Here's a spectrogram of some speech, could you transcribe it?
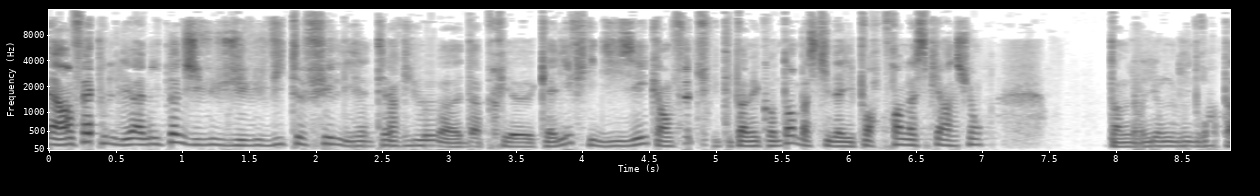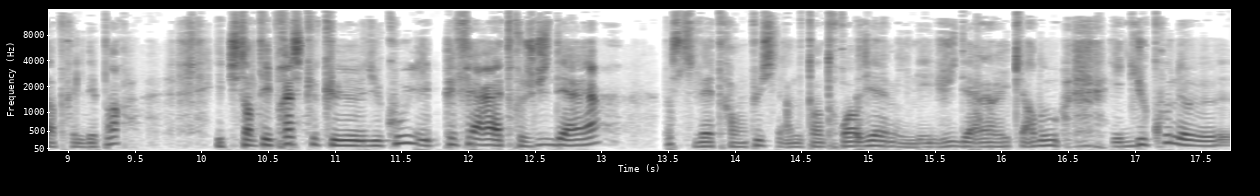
en fait, les Hamilton, j'ai vu, vite fait les interviews euh, d'après euh, Calif. Il disait qu'en fait, il était pas mécontent parce qu'il allait pouvoir prendre l'aspiration dans la longue ligne droite après le départ. Et tu sentais presque que du coup, il préfère être juste derrière parce qu'il va être en plus en étant troisième, il est juste derrière Ricardo. Et du coup, ne,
